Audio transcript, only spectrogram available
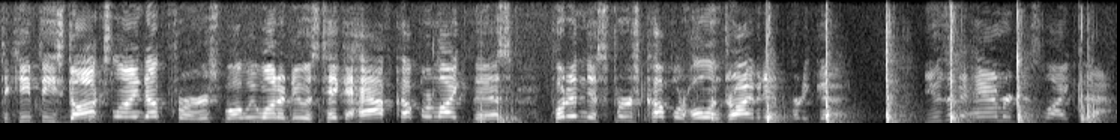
to keep these docks lined up first what we want to do is take a half coupler like this, put in this first coupler hole and drive it in pretty good. Using a hammer just like that.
